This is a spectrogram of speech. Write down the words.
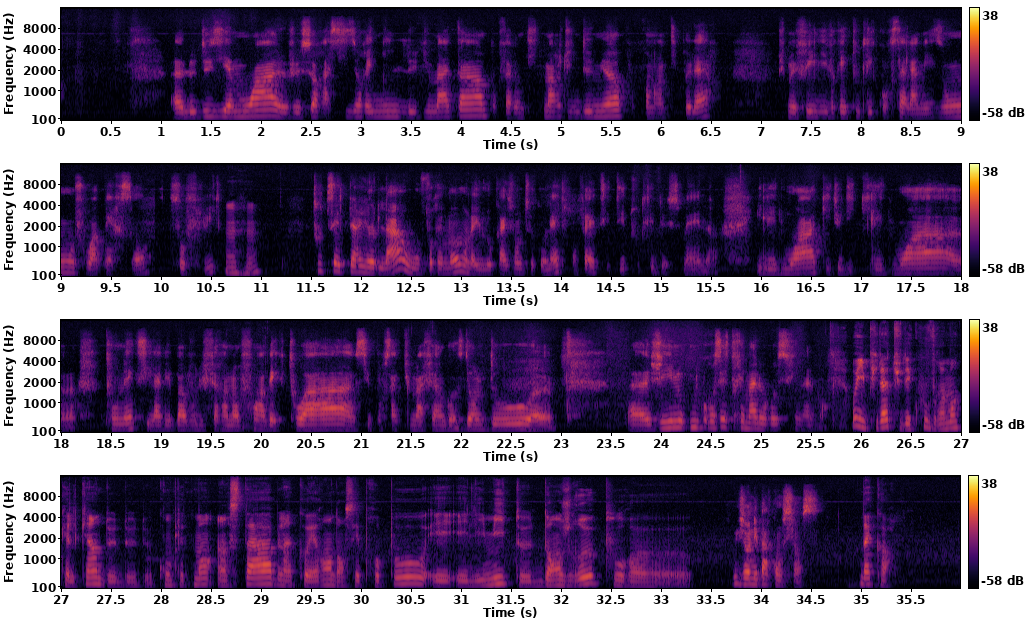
Euh, le deuxième mois, je sors à 6h30 du matin pour faire une petite marche d'une demi-heure pour prendre un petit peu l'air. Je me fais livrer toutes les courses à la maison, je vois personne, sauf lui. Mhm. Toute cette période-là où vraiment on a eu l'occasion de se connaître, en fait, c'était toutes les deux semaines. Il est de moi, qui te dit qu'il est de moi. euh, ton ex, il n'avait pas voulu faire un enfant avec toi, c'est pour ça que tu m'as fait un gosse dans le dos. euh. Euh, J'ai eu une, une grossesse très malheureuse finalement. Oui, et puis là, tu découvres vraiment quelqu'un de, de- de complètement instable, incohérent dans ses propos et, et limite dangereux pour. euh, j'en ai pas conscience. D'accord.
